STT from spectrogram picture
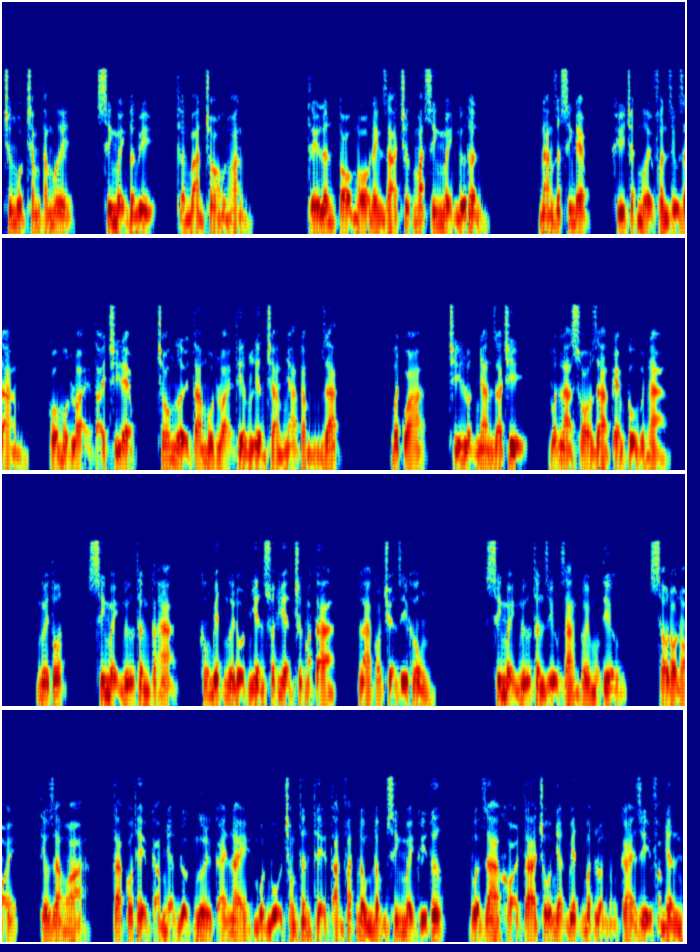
Chương một trăm tám mươi, sinh mệnh thần vị, thần ban cho hồn hoàn. Thế lân tò mò đánh giá trước mắt sinh mệnh nữ thần nàng rất xinh đẹp, khí chất mười phần dịu dàng, có một loại tài trí đẹp, cho người ta một loại thiêng liêng trang nhã cảm giác. Bất quá, chỉ luận nhan giá trị, vẫn là so ra kém cổ người na. Ngươi tốt, sinh mệnh nữ thần các hạ, không biết ngươi đột nhiên xuất hiện trước mặt ta, là có chuyện gì không? Sinh mệnh nữ thần dịu dàng cười một tiếng, sau đó nói, tiểu gia hỏa, ta có thể cảm nhận được ngươi cái này một bộ trong thân thể tán phát nồng đậm sinh mệnh khí tức, vượt ra khỏi ta chỗ nhận biết bất luận cái gì phạm nhân,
